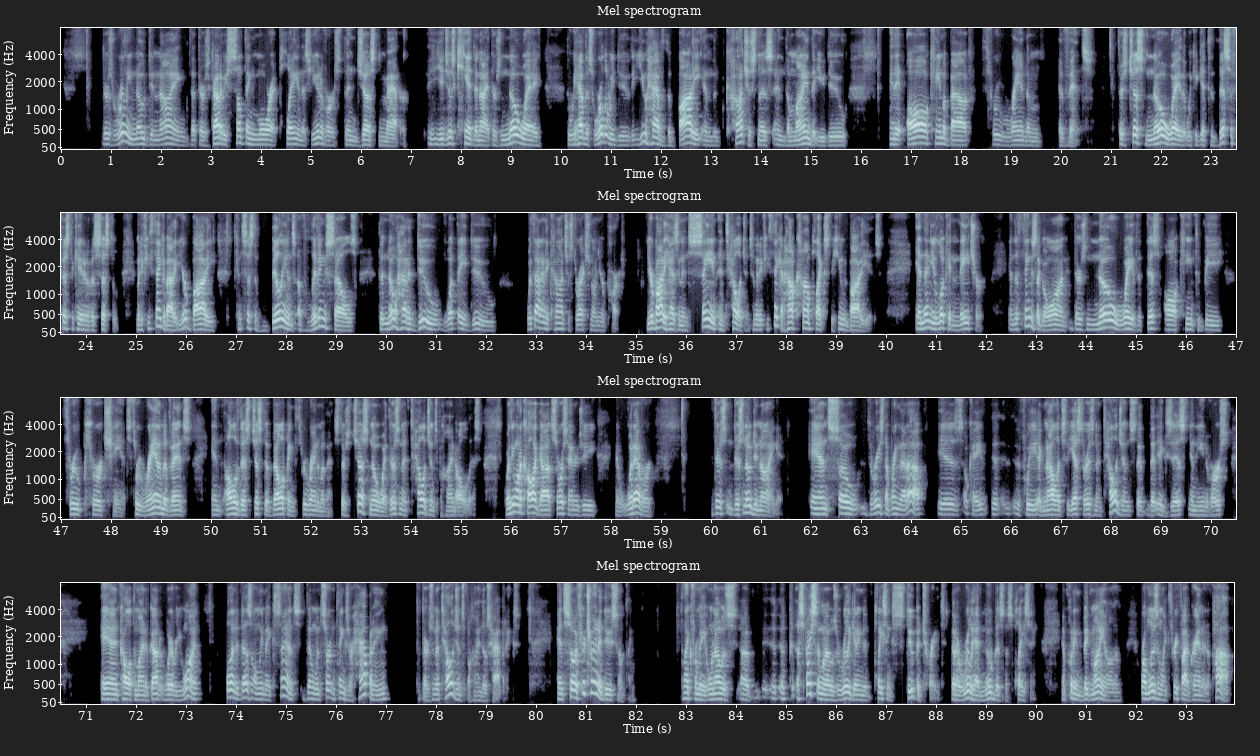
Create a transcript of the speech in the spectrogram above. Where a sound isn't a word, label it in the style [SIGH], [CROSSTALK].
there's really no denying that there's got to be something more at play in this universe than just matter. You just can't deny it. There's no way that we have this world that we do, that you have the body and the consciousness and the mind that you do. And it all came about through random events. There's just no way that we could get to this sophisticated of a system. But if you think about it, your body consists of billions of living cells that know how to do what they do without any conscious direction on your part. Your body has an insane intelligence. I mean, if you think of how complex the human body is, and then you look at nature and the things that go on, there's no way that this all came to be through pure chance, through random events, and all of this just developing through random events. There's just no way. There's an intelligence behind all of this. Whether you want to call it God, source energy, you know, whatever, there's there's no denying it. And so the reason I bring that up is okay, if we acknowledge that yes, there is an intelligence that, that exists in the universe and call it the mind of God, or whatever you want, well, then it does only make sense that when certain things are happening, that there's an intelligence behind those happenings. And so if you're trying to do something, like for me, when I was, uh, especially when I was really getting to placing stupid trades that I really had no business placing and putting big money on them, where I'm losing like three, five grand at a pop,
